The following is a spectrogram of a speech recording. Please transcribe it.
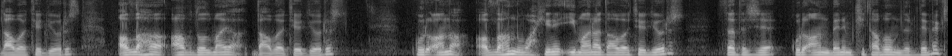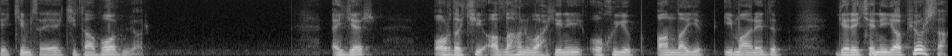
davet ediyoruz. Allah'a abd olmaya davet ediyoruz. Kur'an'a, Allah'ın vahyine imana davet ediyoruz. Sadece Kur'an benim kitabımdır demekle kimseye kitap olmuyor. Eğer oradaki Allah'ın vahyini okuyup, anlayıp, iman edip, gerekeni yapıyorsak,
